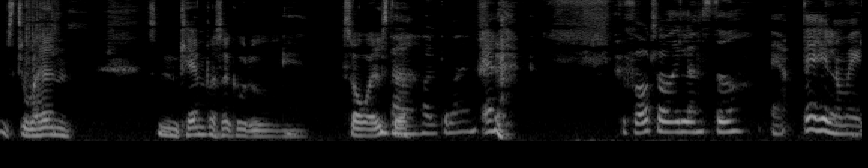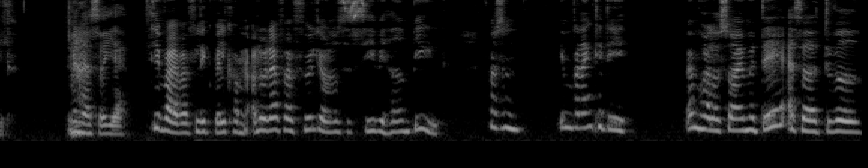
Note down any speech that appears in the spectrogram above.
hvis du havde en, sådan en camper, så kunne du sove alle steder. Bare holde på vejen. Ja. På fortorvet et eller andet sted. Ja, det er helt normalt. Men altså ja, de var i hvert fald ikke velkomne. Og det var derfor, jeg følte, jeg var nødt til at sige, at vi havde en bil. Det var sådan, jamen hvordan kan de... Hvem holder så øje med det? Altså, du ved...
